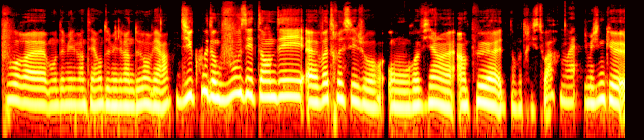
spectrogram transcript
pour euh, bon 2021, 2022, on verra. Du coup, donc vous étendez euh, votre séjour. On revient euh, un peu euh, dans votre histoire. Ouais. J'imagine que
